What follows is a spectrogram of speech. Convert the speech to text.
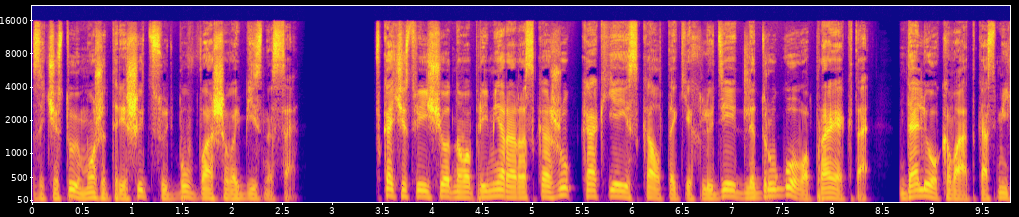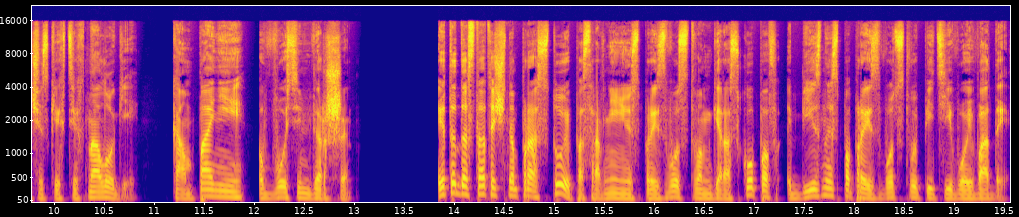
зачастую может решить судьбу вашего бизнеса. В качестве еще одного примера расскажу, как я искал таких людей для другого проекта, далекого от космических технологий, компании «8 вершин». Это достаточно простой по сравнению с производством гироскопов бизнес по производству питьевой воды.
